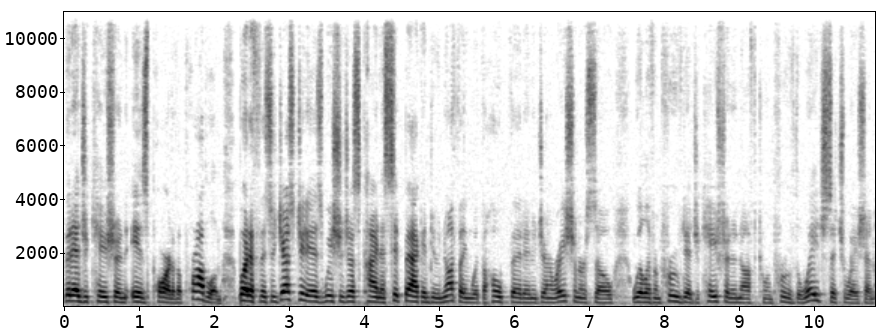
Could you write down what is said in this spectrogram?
that education is part of the problem. But if the suggestion is we should just kind of sit back and do nothing with the hope that in a generation or so we'll have improved education enough to improve the wage situation,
